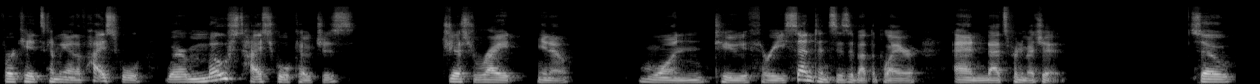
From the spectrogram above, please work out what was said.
for kids coming out of high school, where most high school coaches just write, you know, one, two, three sentences about the player, and that's pretty much it. So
